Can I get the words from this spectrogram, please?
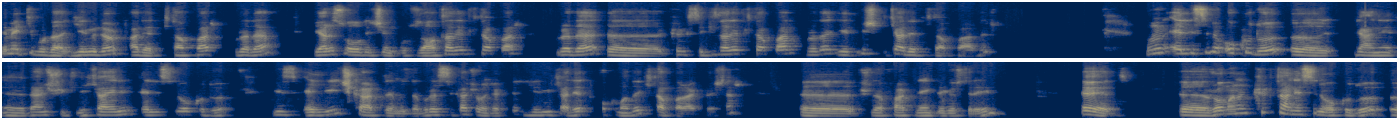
Demek ki burada 24 adet kitap var. Burada yarısı olduğu için 36 adet kitap var. Burada e, 48 adet kitap var. Burada 72 adet kitap vardır. Bunun 50'sini okudu. E, yani e, ben şu hikayenin 50'sini okudu. Biz 50'yi çıkarttığımızda burası kaç olacaktır? 22 adet okumadığı kitap var arkadaşlar. E, şurada farklı renkle göstereyim. Evet. E, romanın 40 tanesini okudu. E,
